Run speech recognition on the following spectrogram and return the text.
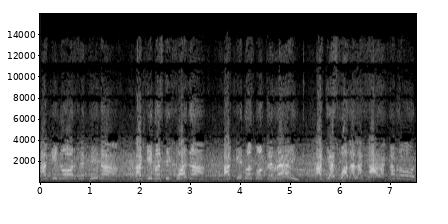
aquí no Argentina, aquí no es Tijuana, aquí no es Monterrey, aquí es Guadalajara, cabrón.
